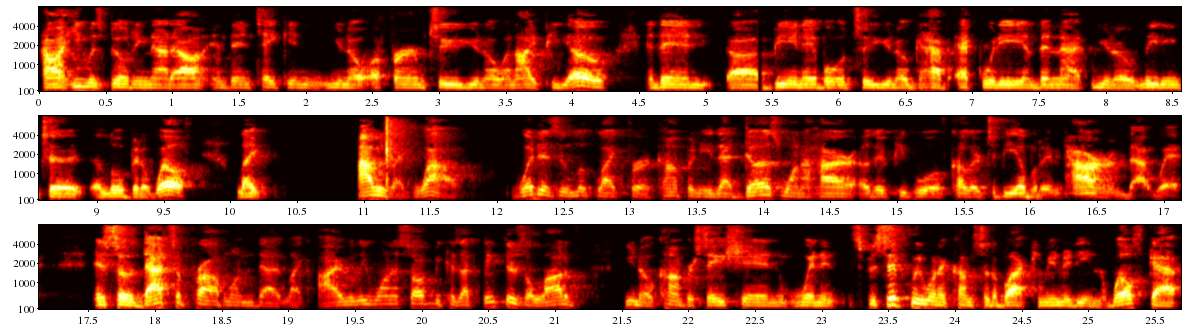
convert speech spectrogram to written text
how he was building that out and then taking, you know, Affirm to, you know, an IPO and then uh, being able to, you know, have equity and then that, you know, leading to a little bit of wealth, like I was like, wow, what does it look like for a company that does want to hire other people of color to be able to empower them that way? And so that's a problem that like I really want to solve because I think there's a lot of you know conversation when it specifically when it comes to the black community and the wealth gap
